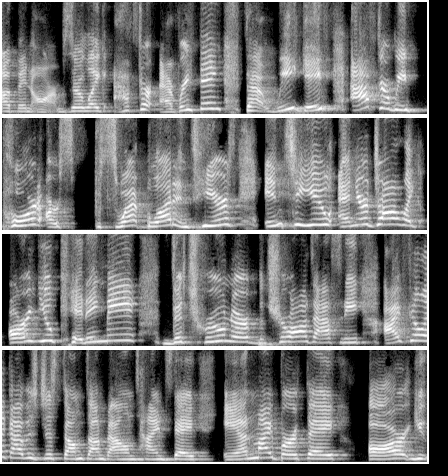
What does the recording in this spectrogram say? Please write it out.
up in arms. They're like, after everything that we gave, after we poured our sweat, blood, and tears into you and your jaw, like, are you kidding me? The true nerve, the true audacity. I feel like I was just dumped on Valentine's Day and my birthday. Are you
